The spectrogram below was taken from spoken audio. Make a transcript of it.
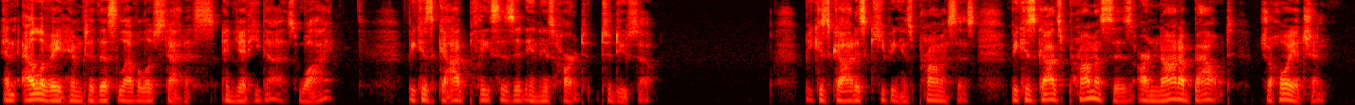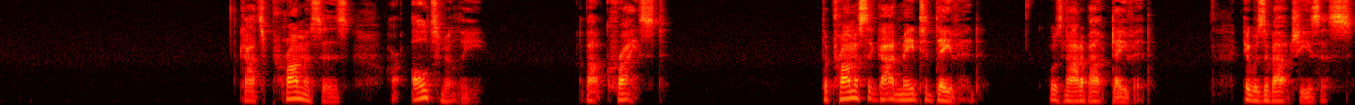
and elevate him to this level of status, and yet he does. Why? Because God places it in his heart to do so. Because God is keeping his promises. Because God's promises are not about Jehoiachin. God's promises are ultimately about Christ. The promise that God made to David was not about David, it was about Jesus.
